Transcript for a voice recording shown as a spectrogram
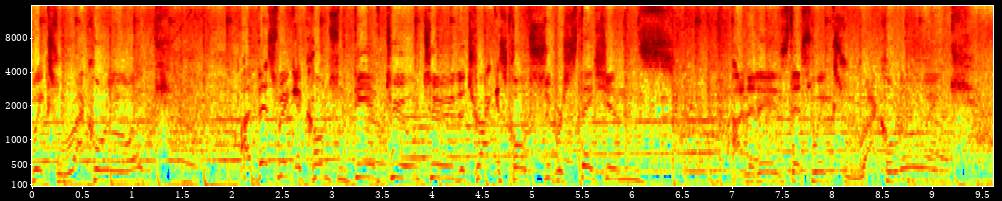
This week's record of the week. And this week it comes from Dave202. The track is called Superstations. And it is this week's record of the week.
